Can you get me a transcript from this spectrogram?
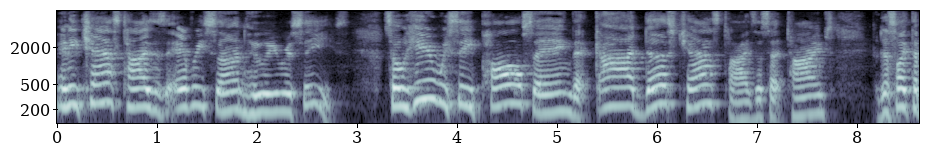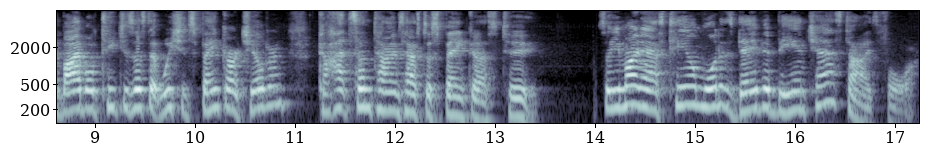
and he chastises every son who he receives. So here we see Paul saying that God does chastise us at times. Just like the Bible teaches us that we should spank our children, God sometimes has to spank us too. So you might ask, Tim, what is David being chastised for?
